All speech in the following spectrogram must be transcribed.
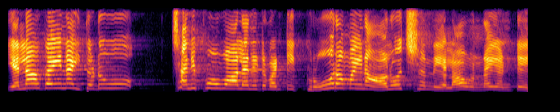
ఎలాగైనా ఇతడు చనిపోవాలనేటువంటి క్రూరమైన ఆలోచనలు ఎలా ఉన్నాయంటే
